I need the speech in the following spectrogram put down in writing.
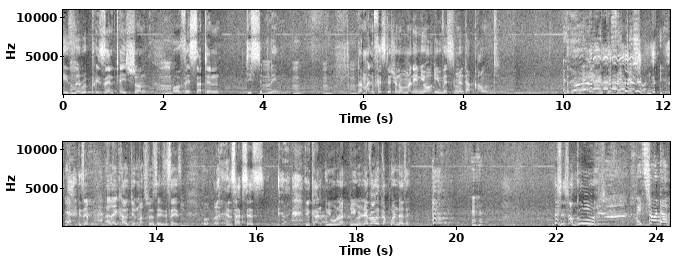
is a mm. representation mm. of a certain discipline. Mm. The manifestation of money in your investment account Yeah, a representation. a, I like how John Maxwell says. He says, success, you can't, you will not, you will never wake up one day and say, "Huh, this is so good. it showed up.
